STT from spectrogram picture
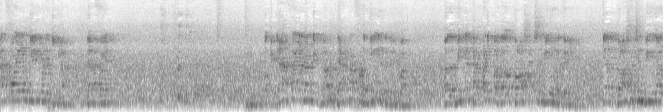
ஏர் ஃபாயில் கேள்விப்பட்டிருக்கீங்களா? ஏர் ஃபாயில் ஓகே ஏர் ஃபாயில் என்னன்னு கேட்டீங்கன்னா ஏர்க்ராஃப்டோட விங் இருக்கு தெரியுமா? அது விங்கை கட் பண்ணி பார்த்தா கிராஸ் செக்ஷன் வியூ ஒன்று தெரியும். ஓகே அந்த கிராஸ் செக்ஷன் வியூ தான்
